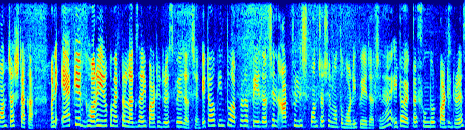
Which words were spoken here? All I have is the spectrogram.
পঞ্চাশ টাকা। মানে একের ঘরে এরকম একটা লাক্সারি পার্টি ড্রেস পেয়ে যাচ্ছেন। এটাও কিন্তু আপনারা পেয়ে যাচ্ছেন আটচল্লিশ পঞ্চাশের মতো বডি পেয়ে যাচ্ছেন হ্যাঁ? এটাও একটা সুন্দর পার্টি ড্রেস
